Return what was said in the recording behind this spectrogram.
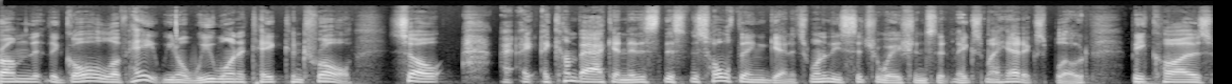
from the, the, goal of hey, you know, we want to take control. So I, I come back and this this this whole thing again. It's one of these situations that makes my head explode because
